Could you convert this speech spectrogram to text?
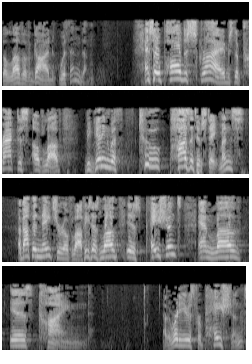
the love of God within them. And so Paul describes the practice of love beginning with two positive statements about the nature of love. He says love is patient and love is kind. Now, the word he used for patient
